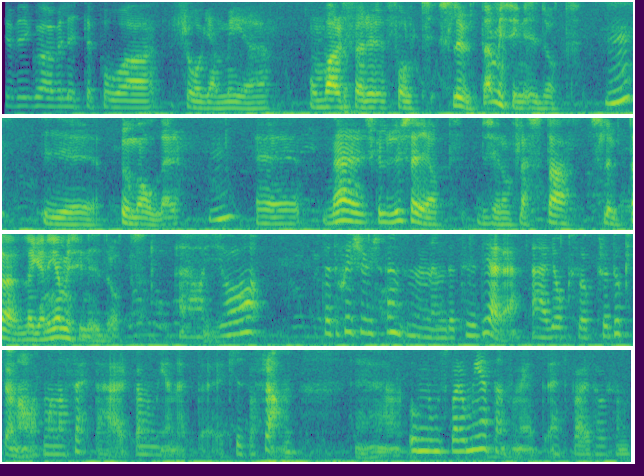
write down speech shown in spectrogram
Ska vi gå över lite på frågan med om varför folk slutar med sin idrott Mm. i eh, ung ålder. Mm. Eh, när skulle du säga att du ser de flesta sluta lägga ner med sin idrott? Ja, Strategi 2025 som jag nämnde tidigare är ju också produkten av att man har sett det här fenomenet eh, krypa fram. Eh, Ungdomsbarometern som är ett, ett företag som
